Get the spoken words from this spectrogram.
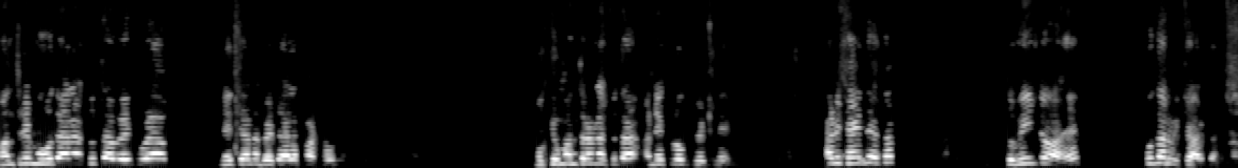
मंत्री महोदयांना सुद्धा वेगवेगळ्या नेत्यांना भेटायला पाठवलं. मुख्यमंत्र्यांना सुद्धा अनेक लोक भेटले. आणि सांगितले आता तुम्ही जो आहे पुनर्विचार करा.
